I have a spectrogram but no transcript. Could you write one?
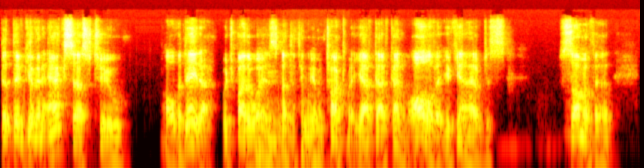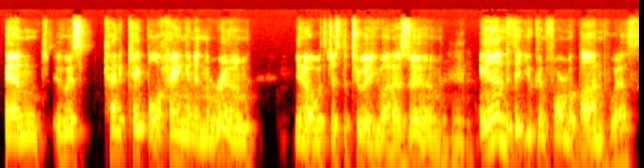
that they've given access to all the data which by the way is mm-hmm. another thing we haven't talked about. You have to have kind of all of it. You can't have just some of it. And who is kind of capable of hanging in the room you know with just the two of you on a zoom mm-hmm. and that you can form a bond with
